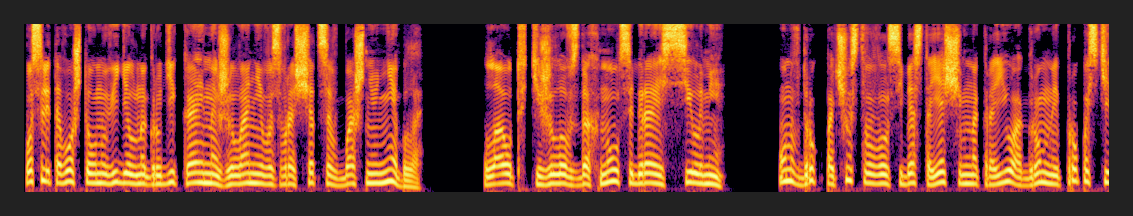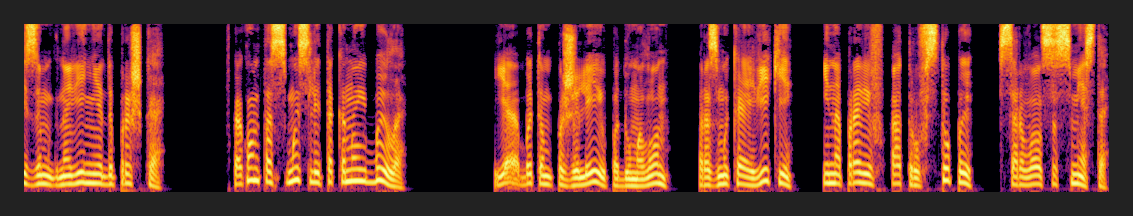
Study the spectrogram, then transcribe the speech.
После того, что он увидел на груди Каина, желания возвращаться в башню не было. Лаут тяжело вздохнул, собираясь силами. Он вдруг почувствовал себя стоящим на краю огромной пропасти за мгновение до прыжка. В каком-то смысле так оно и было. «Я об этом пожалею», — подумал он, размыкая веки и, направив Атру в стопы, сорвался с места.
